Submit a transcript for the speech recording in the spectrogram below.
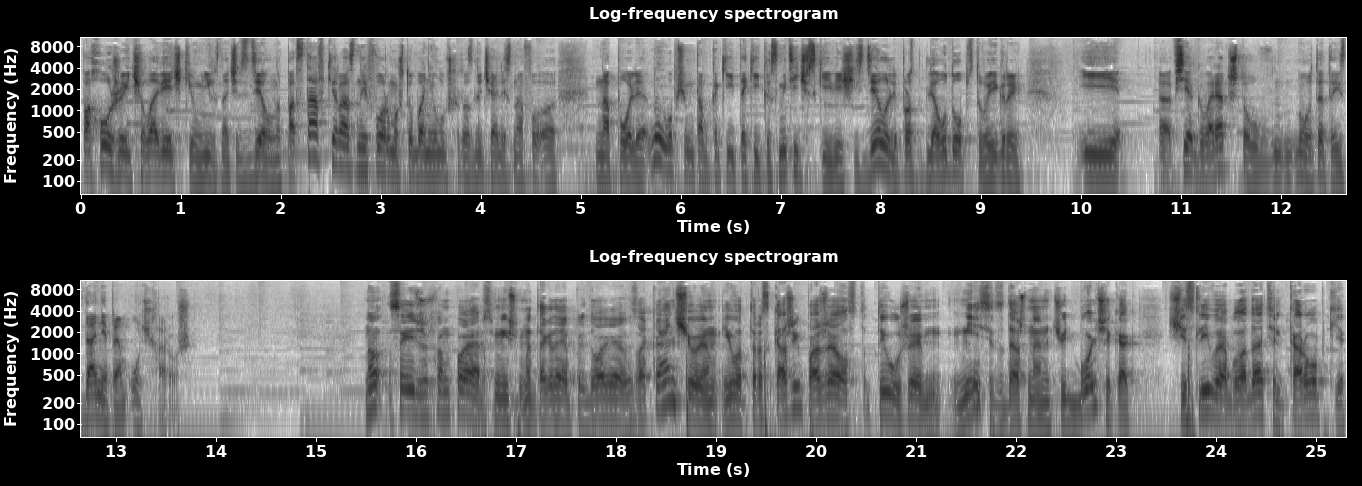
похожие человечки, у них, значит, сделаны подставки разной формы, чтобы они лучше различались на, фо- э, на поле. Ну, в общем, там какие-то такие косметические вещи сделали, просто для удобства игры. И э, все говорят, что, ну, вот это издание прям очень хорошее. Ну, с Age of Empires, Миш, мы тогда, я предлагаю, заканчиваем. И вот расскажи, пожалуйста, ты уже месяц, даже, наверное, чуть больше, как счастливый обладатель коробки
